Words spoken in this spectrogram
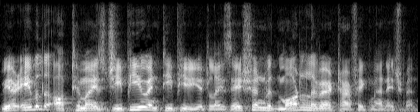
we are able to optimize GPU and TPU utilization with model-aware traffic management.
